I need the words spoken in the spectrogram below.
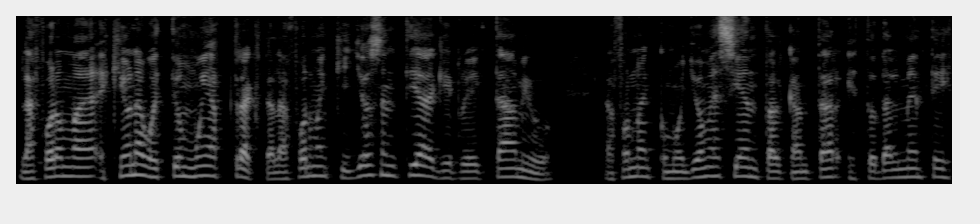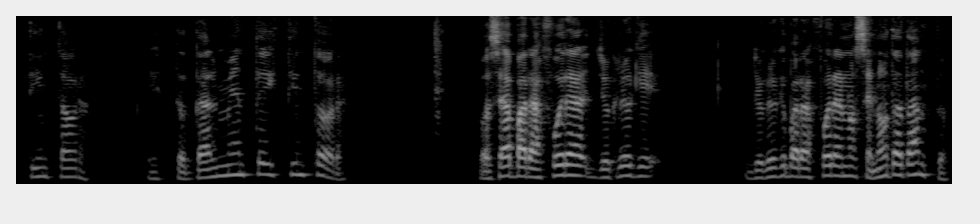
La forma, es que es una cuestión muy abstracta, la forma en que yo sentía que proyectaba mi voz, la forma en como yo me siento al cantar es totalmente distinta ahora. Es totalmente distinta ahora. O sea, para afuera, yo creo que, yo creo que para afuera no se nota tanto.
